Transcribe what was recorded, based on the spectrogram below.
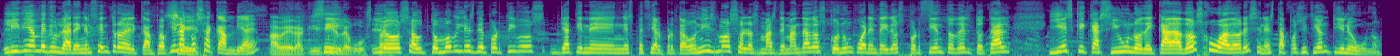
Línea medular en el centro del campo. Aquí la cosa cambia, ¿eh? A ver, aquí Sí, quién le gusta. los automóviles deportivos ya tienen especial protagonismo, son los más demandados con un 42% del total y es que casi uno de cada dos jugadores en esta posición tiene uno.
